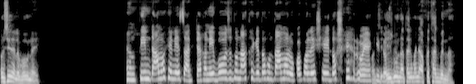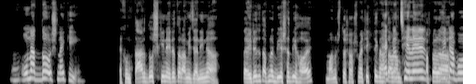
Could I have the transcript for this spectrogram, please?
অরিজিনাল বউ নাই। এখন তিনটা আমাকে নিয়ে চারটা। এখন এই বউ যদি না থাকে তখন তো আমারও কপালে সেই দশে আরও একই আচ্ছা, দোষ এই বউ না থাকে মানে আপনি থাকবেন না? ওনার দোষ নাকি? এখন তার দোষ কিনা এটা তো আর আমি জানি না। তা এটা যদি আপনার বিয়ে শাদী হয় মানুষ তো সবসময় ঠিক হয়তো একটা ছেলের দুইটা বউ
